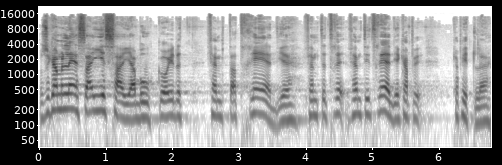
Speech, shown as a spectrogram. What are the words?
Og Så kan vi lese i Jesaja-boka i det 53. 53. kapittelet,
